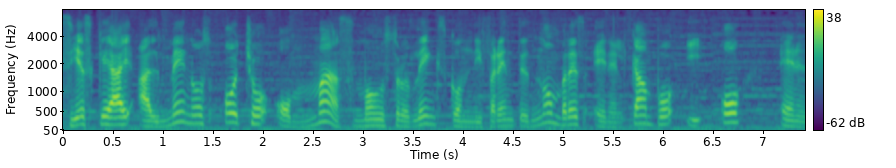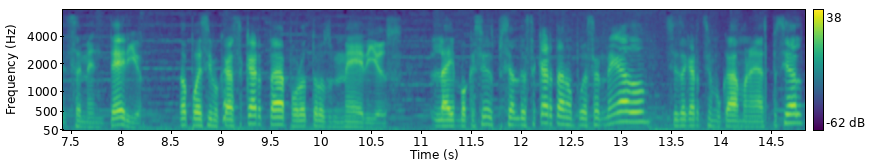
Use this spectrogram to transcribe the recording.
Si es que hay al menos 8 o más monstruos links con diferentes nombres en el campo y o en el cementerio. No puedes invocar esta carta por otros medios. La invocación especial de esta carta no puede ser negado. Si esta carta es invocada de manera especial,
